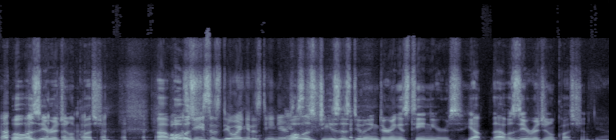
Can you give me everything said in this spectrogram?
what was the original question? Uh, what, was, Jesus doing in his teen years? what was Jesus doing during his teen years? Yep, that was the original question. yeah.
